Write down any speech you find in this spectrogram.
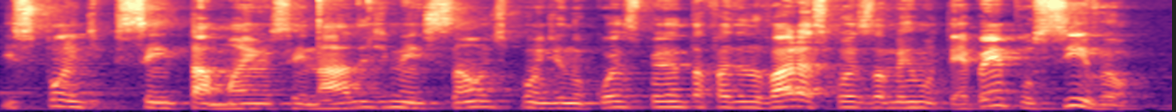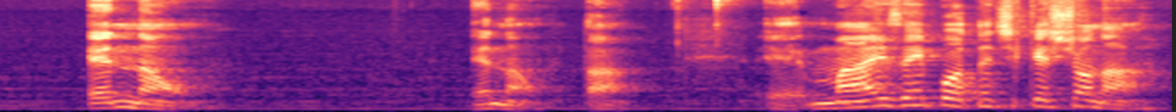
expande, sem tamanho, sem nada, dimensão, expandindo coisas, podendo estar fazendo várias coisas ao mesmo tempo. É impossível? É não. É não, tá? É, mas é importante questionar,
